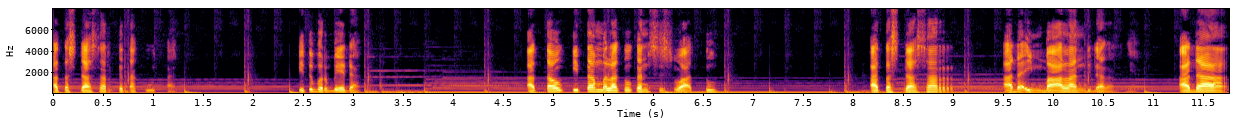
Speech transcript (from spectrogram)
atas dasar ketakutan. Itu berbeda. Atau kita melakukan sesuatu atas dasar ada imbalan di dalamnya. Ada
